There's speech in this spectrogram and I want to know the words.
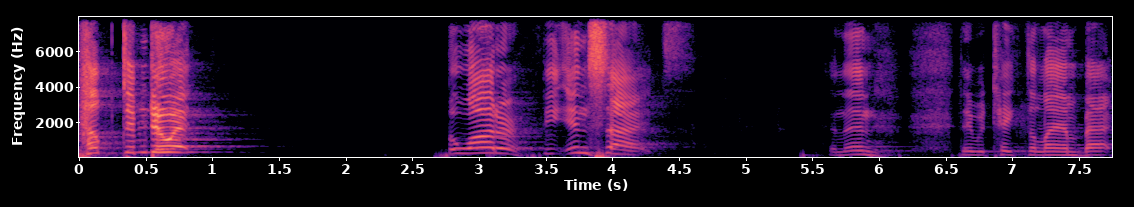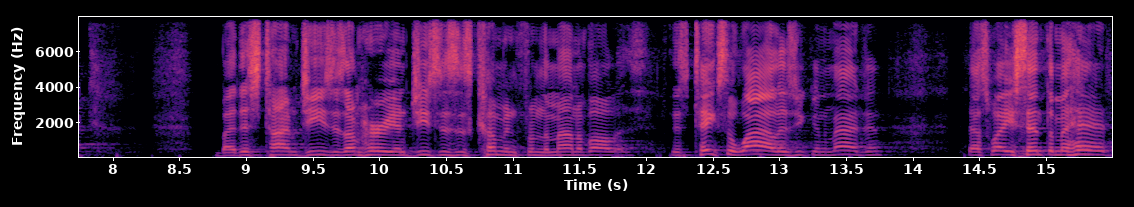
helped him do it. The water, the insides. And then they would take the lamb back by this time, Jesus, I'm hurrying, Jesus is coming from the Mount of Olives. This takes a while, as you can imagine. That's why he sent them ahead.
